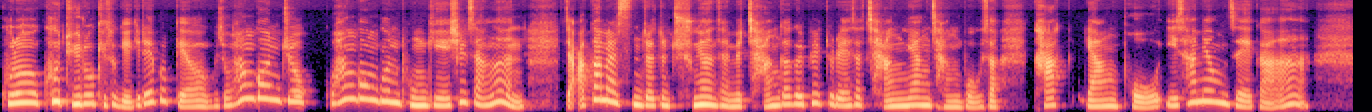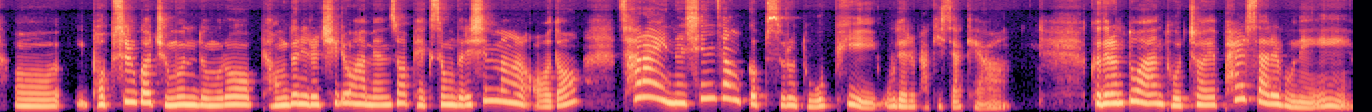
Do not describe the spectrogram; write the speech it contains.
그러 그 뒤로 계속 얘기를 해 볼게요. 그래서 황건족 황건군 봉기의 실상은 이제 아까 말씀드렸던 중요한 사람이에요. 장각을 필두로 해서 장량, 장보 그래서 각, 량, 보이 삼형제가 어이 법술과 주문 등으로 병든 이를 치료하면서 백성들의 신망을 얻어 살아있는 신성급수로 높이 우대를 받기 시작해요. 그들은 또한 도처에 팔사를 보내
